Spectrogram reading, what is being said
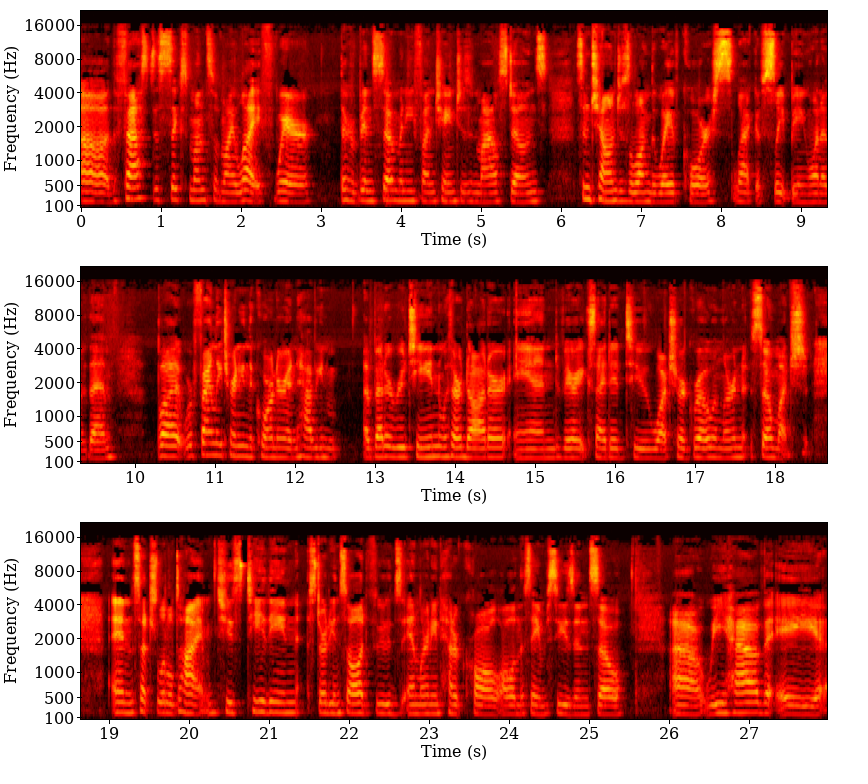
uh, the fastest six months of my life where there have been so many fun changes and milestones, some challenges along the way, of course, lack of sleep being one of them. But we're finally turning the corner and having a better routine with our daughter, and very excited to watch her grow and learn so much in such little time. She's teething, starting solid foods, and learning how to crawl all in the same season. So uh, we have a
